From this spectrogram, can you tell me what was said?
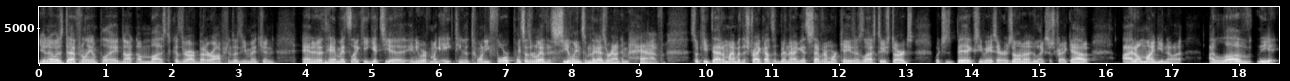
You know, is definitely in play, not a must because there are better options as you mentioned. And with him, it's like he gets you anywhere from like 18 to 24 points. Doesn't really have the ceiling some of the guys around him have. So keep that in mind. But the strikeouts have been there. I get seven or more Ks in his last two starts, which is big. So you face Arizona, who likes to strike out. I don't mind Ynoa. I love the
